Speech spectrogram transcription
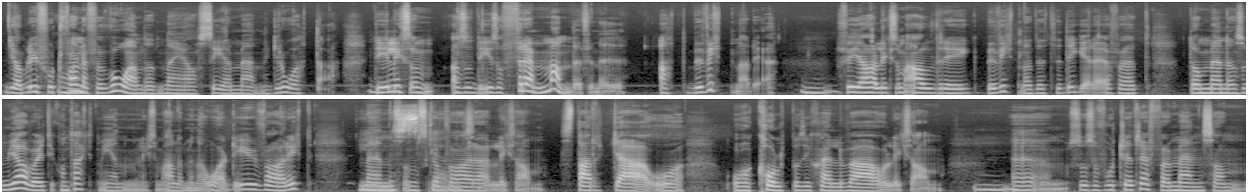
jag blir fortfarande Ja. förvånad när jag ser män gråta. Det Mm. är liksom, alltså det är så främmande för mig att bevittna det. mm, För jag har liksom aldrig bevittnat det tidigare. För att de männen som jag varit i kontakt med genom liksom alla mina år. Det har ju varit män som ska Ilska, vara liksom starka och, och ha koll på sig själva. Och liksom. mm, Ehm, så så fort jag träffar män som,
